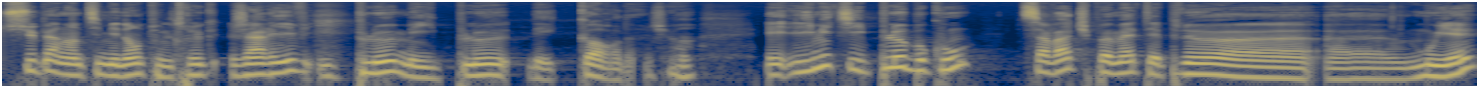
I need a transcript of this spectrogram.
super intimidant tout le truc. J'arrive, il pleut, mais il pleut des cordes, tu vois. Et limite, il pleut beaucoup, ça va, tu peux mettre tes pneus euh, euh, mouillés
